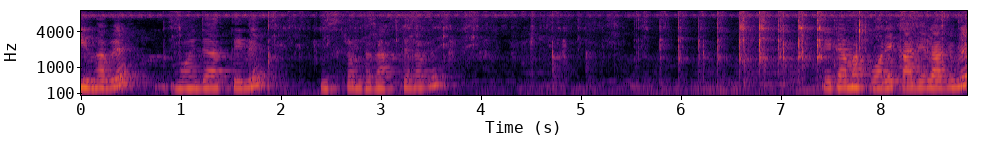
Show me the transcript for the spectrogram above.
এইভাবে ময়দা আর তেলে মিশ্রণটা রাখতে হবে। এটা আমার পরে কাজে লাগবে।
